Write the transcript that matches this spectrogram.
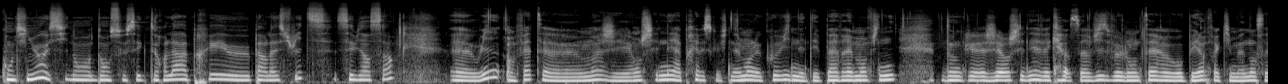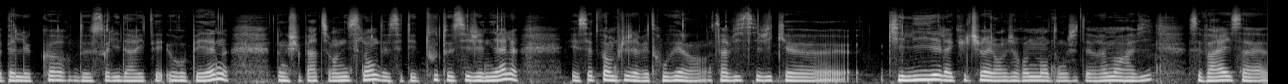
continué aussi dans, dans ce secteur-là après, euh, par la suite, c'est bien ça? Euh, Oui, en fait, euh, moi j'ai enchaîné après parce que finalement le Covid n'était pas vraiment fini. Donc j'ai enchaîné avec un service volontaire européen, enfin qui maintenant s'appelle le Corps de solidarité européenne. Donc je suis partie en Islande et c'était tout aussi génial. Et cette fois en plus, j'avais trouvé un service civique qui liait la culture et l'environnement. Donc j'étais vraiment ravie. C'est pareil, ça,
